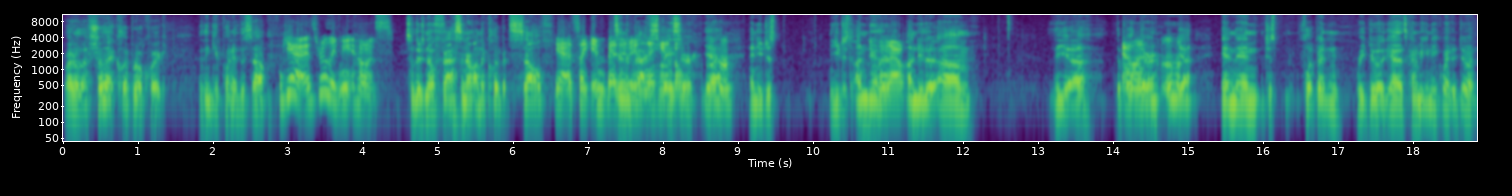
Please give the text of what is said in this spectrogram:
right or left. Show that clip real quick. I think you pointed this out. Yeah, it's really neat how it's So there's no fastener on the clip itself. yeah, it's like It's embedded in the back handle. spacer. Yeah, Uh-huh. and you just you just undo Pull the undo the um the uh the bolt Allen, there. uh-huh. Yeah, and then just flip it and redo it. Yeah, it's kind of a unique way to do it.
